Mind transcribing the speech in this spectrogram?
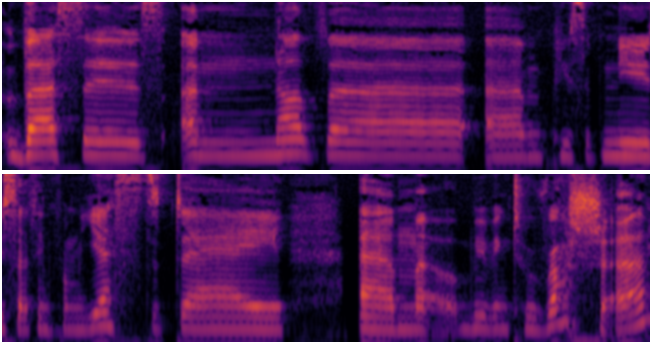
Versus another um, piece of news, I think from yesterday, um, moving to Russia.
